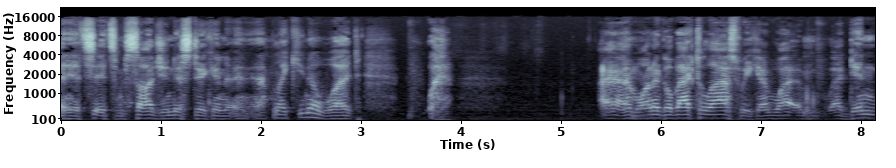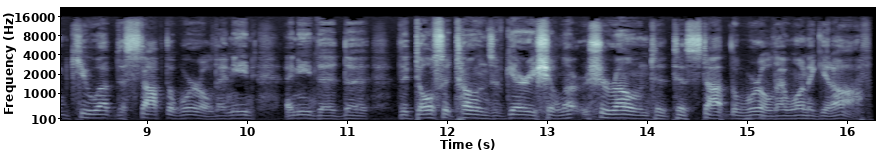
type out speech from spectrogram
and it's it's misogynistic, and, and I'm like, you know what? I, I want to go back to last week. I, I didn't queue up the "Stop the World." I need I need the the, the dulcet tones of Gary Cherone to to stop the world. I want to get off.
